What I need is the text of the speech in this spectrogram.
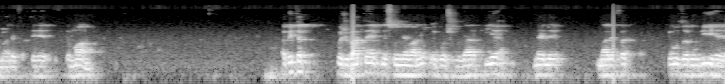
मारफत इमाम अभी तक कुछ बातें अपने सुनने वालों के गोशगुजार किया मैंने मारफत क्यों ज़रूरी है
